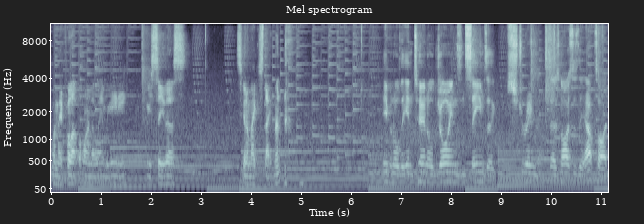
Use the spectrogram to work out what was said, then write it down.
when they pull up behind a Lamborghini. You see this, it's going to make a statement. Even all the internal joins and seams are extremely as nice as the outside.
